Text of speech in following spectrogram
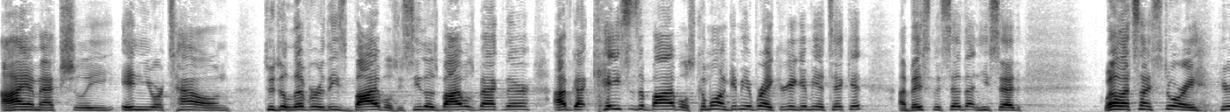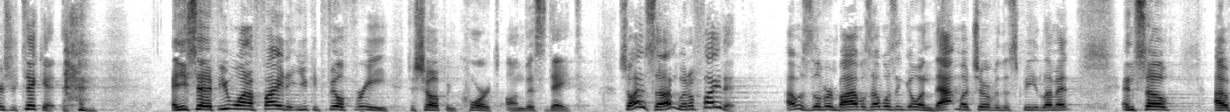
I am actually in your town to deliver these Bibles. You see those Bibles back there? I've got cases of Bibles. Come on, give me a break. You're going to give me a ticket? I basically said that, and he said, Well, that's a nice story. Here's your ticket. And he said, if you want to fight it, you can feel free to show up in court on this date. So I said, I'm going to fight it. I was delivering Bibles. I wasn't going that much over the speed limit. And so I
